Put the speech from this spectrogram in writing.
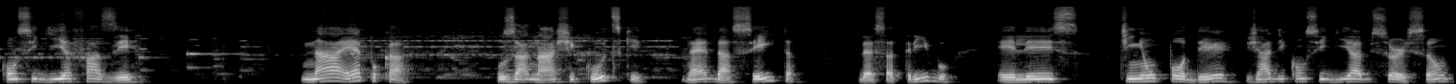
conseguia fazer. Na época, os Anashi Kutsuki, né, da seita dessa tribo, eles tinham o poder já de conseguir a absorção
